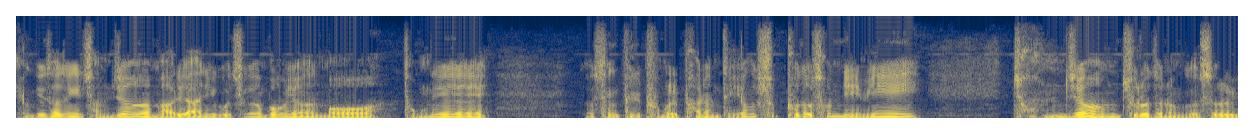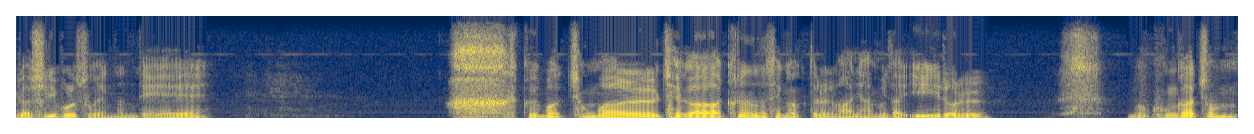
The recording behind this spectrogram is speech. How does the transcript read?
경제 사정이 점점 말이 아니고 지금 보면 뭐 동네 그 생필품을 파는 대형 슈퍼도 손님이 점점 줄어드는 것을 여실히 볼 수가 있는데 그 뭐 정말 제가 그런 생각들을 많이 합니다. 이 일을 누군가 좀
